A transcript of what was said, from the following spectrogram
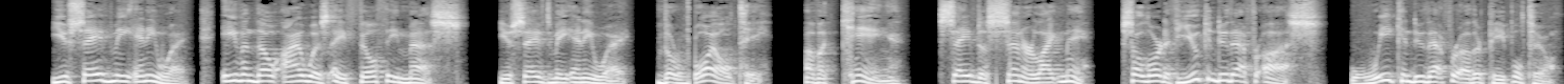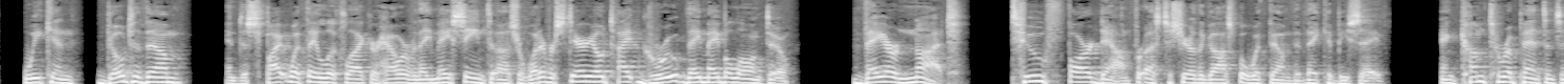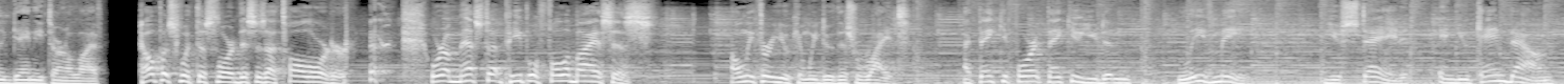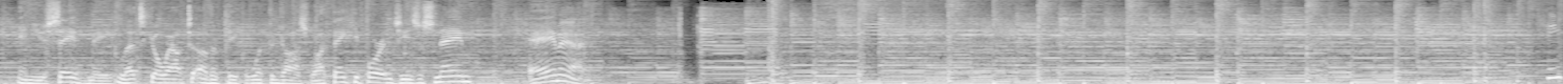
You saved me anyway. Even though I was a filthy mess, you saved me anyway. The royalty of a king saved a sinner like me. So, Lord, if you can do that for us, we can do that for other people too. We can go to them and despite what they look like or however they may seem to us or whatever stereotype group they may belong to, they are not too far down for us to share the gospel with them that they could be saved and come to repentance and gain eternal life. Help us with this, Lord. This is a tall order. We're a messed up people full of biases. Only through you can we do this right. I thank you for it. Thank you. You didn't leave me you stayed and you came down and you saved me. Let's go out to other people with the gospel. I thank you for it in Jesus' name. Amen.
